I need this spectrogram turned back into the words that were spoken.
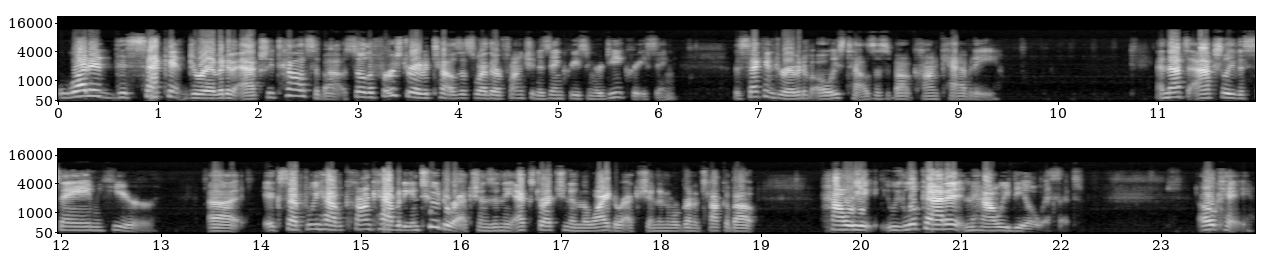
what did the second derivative actually tell us about? So the first derivative tells us whether a function is increasing or decreasing. The second derivative always tells us about concavity. And that's actually the same here, uh, except we have concavity in two directions, in the x direction and the y direction, and we're going to talk about how we, we look at it and how we deal with it. Okay,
